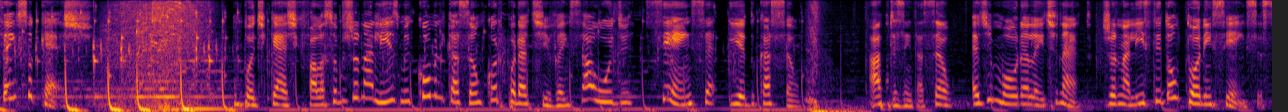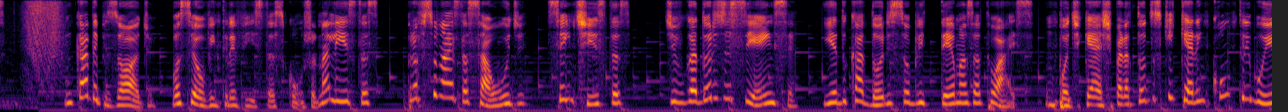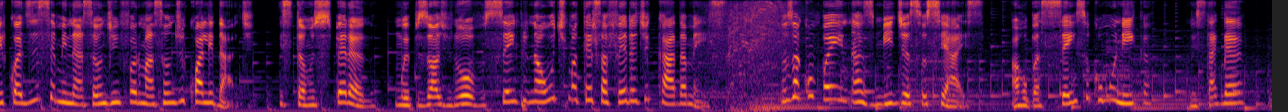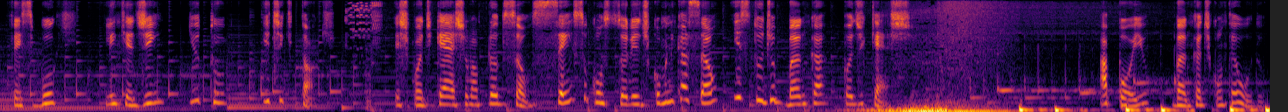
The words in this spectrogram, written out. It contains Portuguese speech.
Censo Cash. Um podcast que fala sobre jornalismo e comunicação corporativa em saúde, ciência e educação. A apresentação é de Moura Leite Neto, jornalista e doutor em ciências. Em cada episódio, você ouve entrevistas com jornalistas, profissionais da saúde, cientistas, divulgadores de ciência e educadores sobre temas atuais. Um podcast para todos que querem contribuir com a disseminação de informação de qualidade. Estamos esperando um episódio novo sempre na última terça-feira de cada mês. Nos acompanhe nas mídias sociais, arroba Senso Comunica, no Instagram, Facebook, LinkedIn, YouTube e TikTok. Este podcast é uma produção Senso Consultoria de Comunicação e Estúdio Banca Podcast. Apoio Banca de Conteúdo.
